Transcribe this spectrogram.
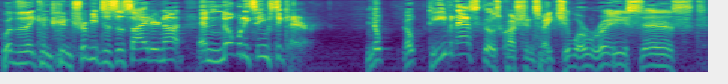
whether they can contribute to society or not, and nobody seems to care. Nope, nope. To even ask those questions makes you a racist.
